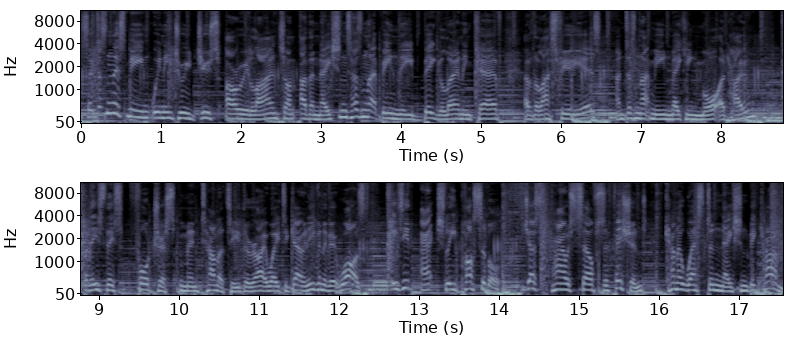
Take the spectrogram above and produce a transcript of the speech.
So, doesn't this mean we need to reduce our reliance on other nations? Hasn't that been the big learning curve of the last few years? And doesn't that mean making more at home? But is this fortress mentality the right way to go? And even if it was, is it actually possible? Just how self sufficient can a Western nation become?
